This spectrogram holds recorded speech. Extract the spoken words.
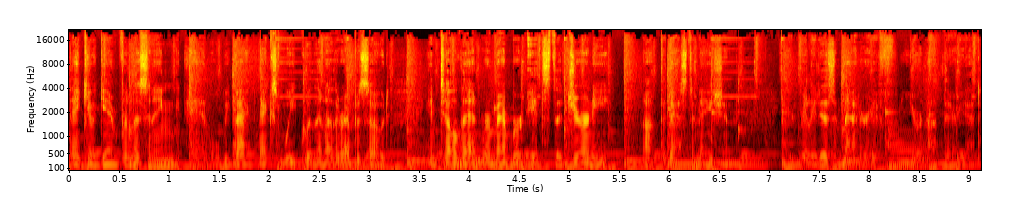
Thank you again for listening, and we'll be back next week with another episode. Until then, remember it's the journey, not the destination. It really doesn't matter if you're not there yet.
